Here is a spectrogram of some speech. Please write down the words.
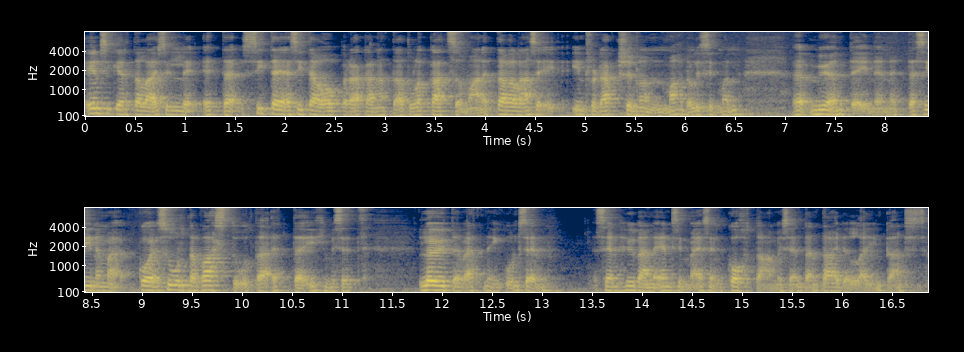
ensikertalaisille, että sitä ja sitä operaa kannattaa tulla katsomaan. Että tavallaan se introduction on mahdollisimman eh, myönteinen, että siinä mä koen suurta vastuuta, että ihmiset löytävät niin kuin sen, sen hyvän ensimmäisen kohtaamisen tämän taidelajin kanssa.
